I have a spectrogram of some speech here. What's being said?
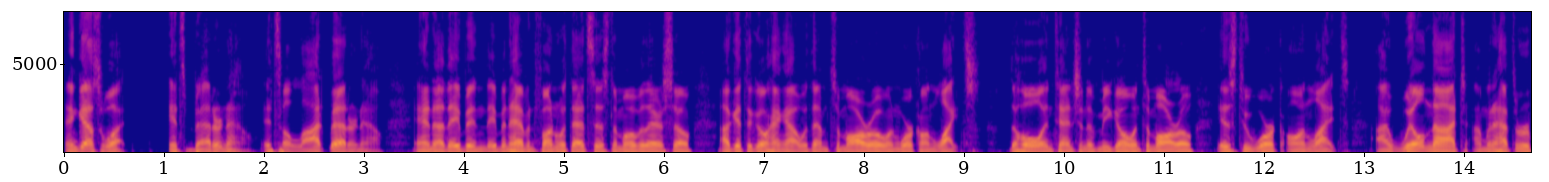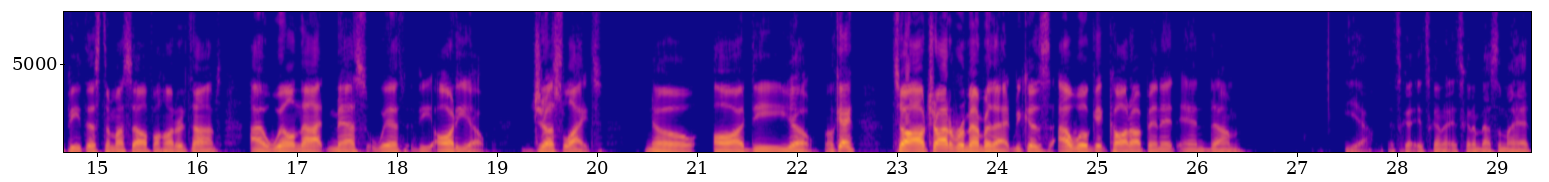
And guess what? It's better now. It's a lot better now. And uh, they've been they've been having fun with that system over there. So I'll get to go hang out with them tomorrow and work on lights. The whole intention of me going tomorrow is to work on lights. I will not, I'm going to have to repeat this to myself a hundred times. I will not mess with the audio, just lights, no audio. Okay? So I'll try to remember that because I will get caught up in it and, um, yeah, it's gonna it's gonna it's gonna mess with my head.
